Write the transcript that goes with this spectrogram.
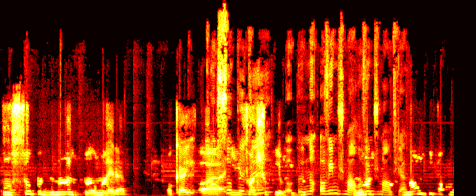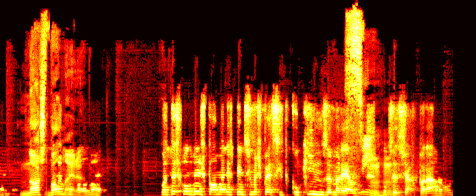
Com sopa de noz de palmeira. Ok? Com sopa e faz de... o quê? Ouvimos mal, ouvimos mal, Tiago. Noz de palmeira. Nós de Nós de Palmeira. Vocês quando veem as palmeiras têm assim uma espécie de coquinhos amarelos, Sim. não sei se já repararam.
